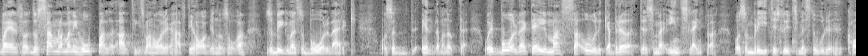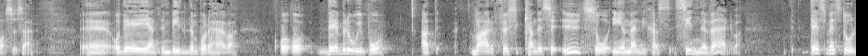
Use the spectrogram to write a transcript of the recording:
vad är det så, då samlar man ihop all, allting som man har haft i hagen och så. Va? Och så bygger man ett stort bålverk och så eldar man upp det. Och ett bålverk det är ju massa olika bröter som är inslängt va? och som blir till slut som en stor kase. Så här. Eh, och det är egentligen bilden på det här. Va? Och, och, Det beror ju på att varför kan det se ut så i en människas sinnevärld? Va? Det är som ett stort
